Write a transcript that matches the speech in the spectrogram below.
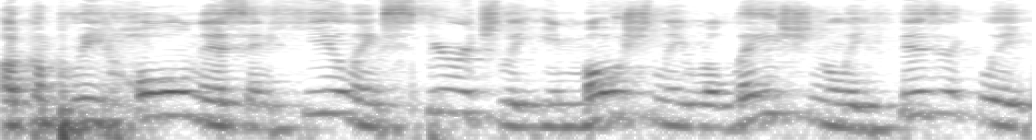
a complete wholeness and healing spiritually, emotionally, relationally, physically.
